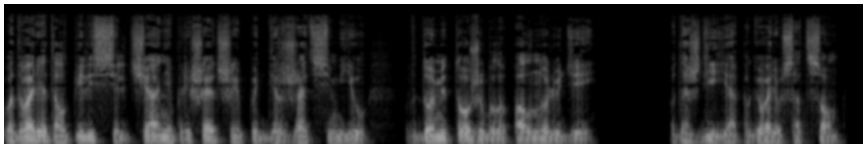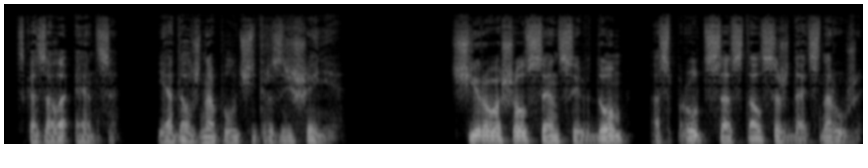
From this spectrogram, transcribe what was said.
Во дворе толпились сельчане, пришедшие поддержать семью. В доме тоже было полно людей. «Подожди, я поговорю с отцом», — сказала Энса. «Я должна получить разрешение». Чиро вошел с Энсой в дом, а Спрутца остался ждать снаружи.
